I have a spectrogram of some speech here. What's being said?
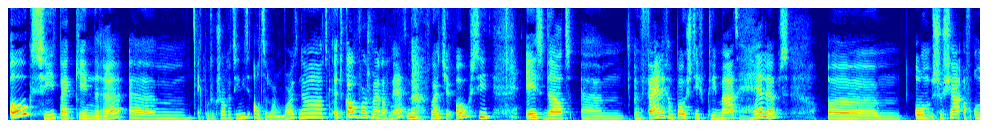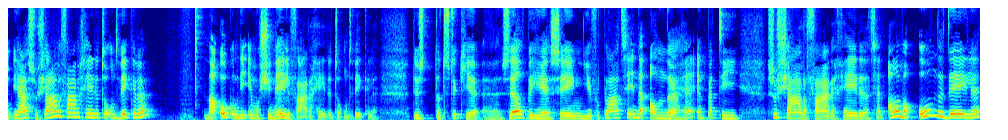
ook ziet bij kinderen. Um, ik moet ook zorgen dat hij niet al te lang wordt. Nou, het, kan volgens mij nog net. Maar wat je ook ziet, is dat um, een veilig en positief klimaat helpt um, om, sociaal, of om ja, sociale vaardigheden te ontwikkelen. Maar ook om die emotionele vaardigheden te ontwikkelen. Dus dat stukje uh, zelfbeheersing, je verplaatsen in de ander, hè, empathie, sociale vaardigheden. Dat zijn allemaal onderdelen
